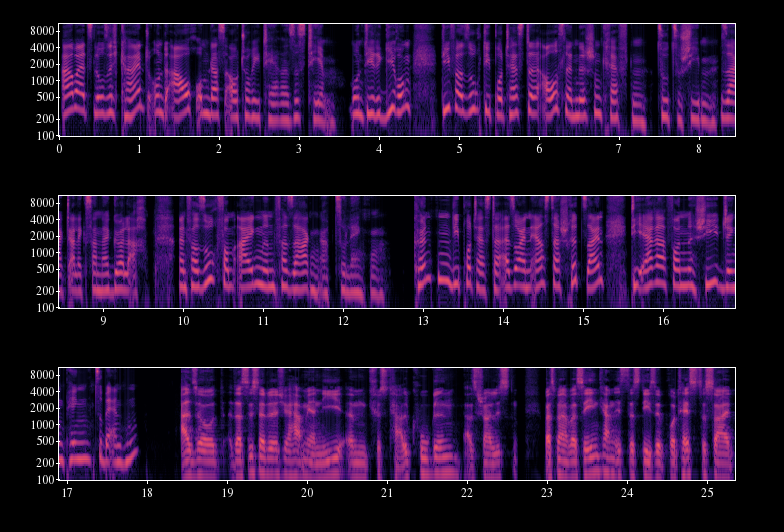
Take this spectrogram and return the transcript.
Arbeitslosigkeit und auch um das autoritäre System. Und die Regierung, die versucht, die Proteste ausländischen Kräften zuzuschieben, sagt Alexander Görlach. Ein Versuch, vom eigenen Versagen abzulenken. Könnten die Proteste also ein erster Schritt sein, die Ära von Xi Jinping zu beenden? Also das ist natürlich, wir haben ja nie ähm, Kristallkugeln als Journalisten. Was man aber sehen kann, ist, dass diese Proteste seit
